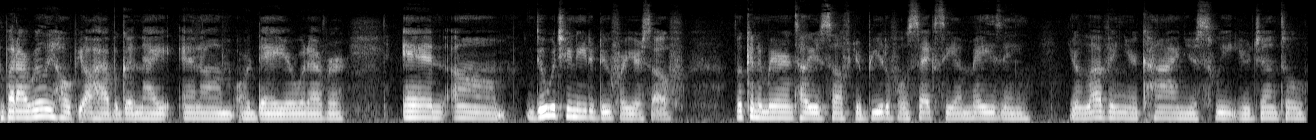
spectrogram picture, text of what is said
but I really hope y'all have a good night and um or day or whatever. And um do what you need to do for yourself. Look in the mirror and tell yourself you're beautiful, sexy, amazing. You're loving, you're kind, you're sweet, you're gentle.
